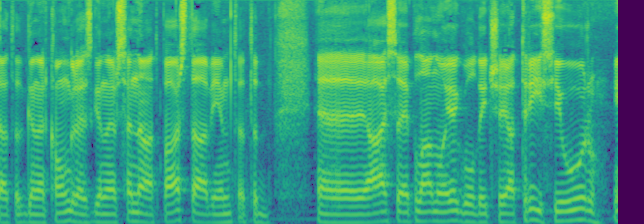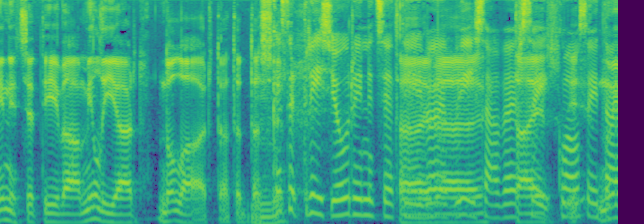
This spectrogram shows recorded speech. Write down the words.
tātad gan ar kongresu, gan ar senātu pārstāvjiem. Tātad, e, ASV plāno ieguldīt šajā trīs jūru iniciatīvā miljārdu dolāru. Tātad, tas Kas ir trīs jūra iniciatīva? e, īsā tā versija ir- klausītājiem. Nu,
